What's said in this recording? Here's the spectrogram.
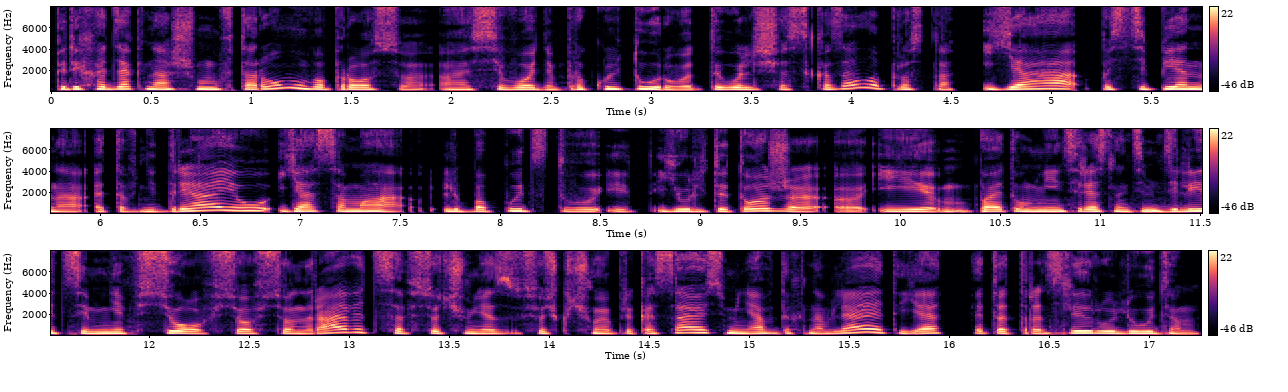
Переходя к нашему второму вопросу а, сегодня про культуру, вот ты, Оля, сейчас сказала просто, я постепенно это внедряю, я сама любопытствую, и, Юль, ты тоже, э, и поэтому мне интересно этим делиться, и мне все, все, все нравится, все, чем я, все, к чему я прикасаюсь, меня вдохновляет, и я это транслирую людям.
